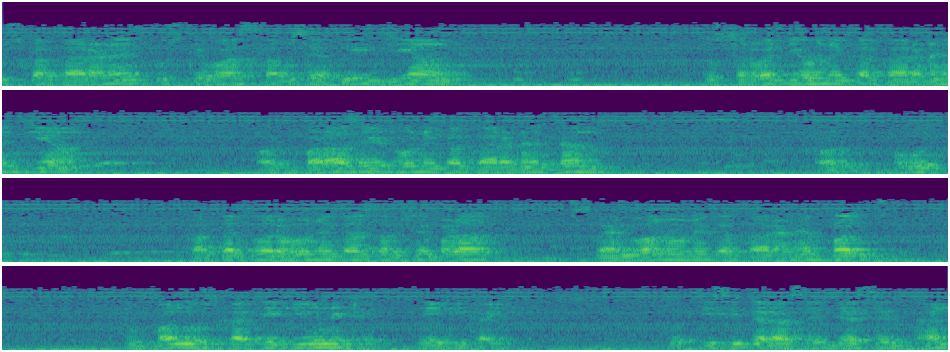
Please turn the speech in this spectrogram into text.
उसका कारण है, उसके पास सबसे अधिक ज्ञान है। तो सर्वज्ञ होने का कारण है ज्ञान, और बड़ा सेठ होने का कारण है धन। और बहुत ताकतवर होने का सबसे बड़ा पहलवान होने का कारण है बल। तो बल उसका एक यूनिट है, एक इकाई। तो इसी तरह से जैसे धन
